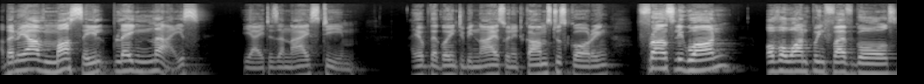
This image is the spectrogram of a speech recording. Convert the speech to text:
And then we have Marseille playing Nice. Yeah, it is a nice team. I hope they're going to be nice when it comes to scoring. France League 1 over 1.5 goals,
